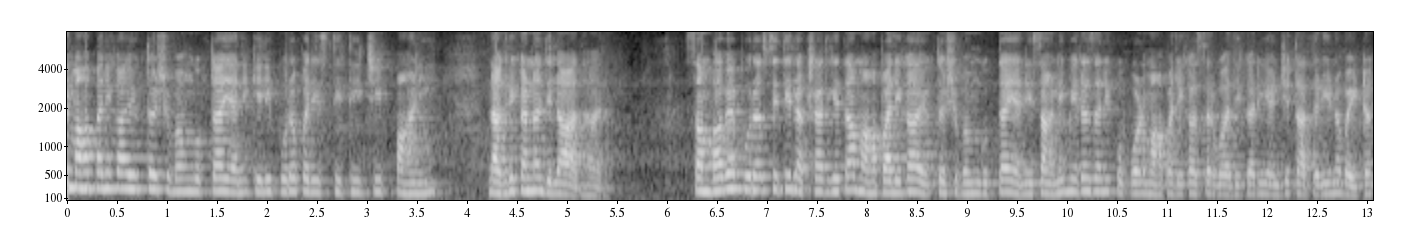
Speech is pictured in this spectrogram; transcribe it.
महापालिका आयुक्त शुभम गुप्ता यांनी केली पूरपरिस्थितीची पाहणी. नागरिकांना दिला आधार. संभाव्य पूरस्थिती लक्षात घेता महापालिका आयुक्त शुभम गुप्ता यांनी सांगली मिरज आणि कुपवाड महापालिका सर्व अधिकारी यांची तातडीनं बैठक.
